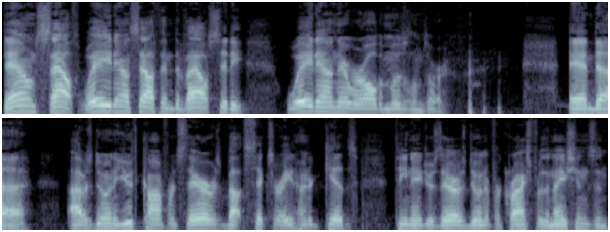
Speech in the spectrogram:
down south, way down south in Davao City, way down there where all the Muslims are. and uh, I was doing a youth conference there. There was about six or eight hundred kids, teenagers there. I was doing it for Christ for the Nations, and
